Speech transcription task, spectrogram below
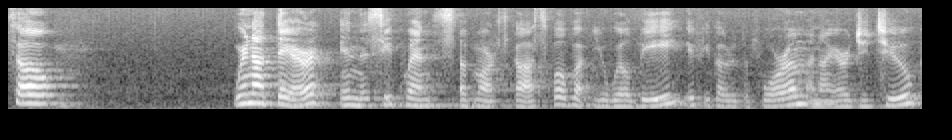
So, we're not there in the sequence of Mark's gospel, but you will be if you go to the forum, and I urge you to,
